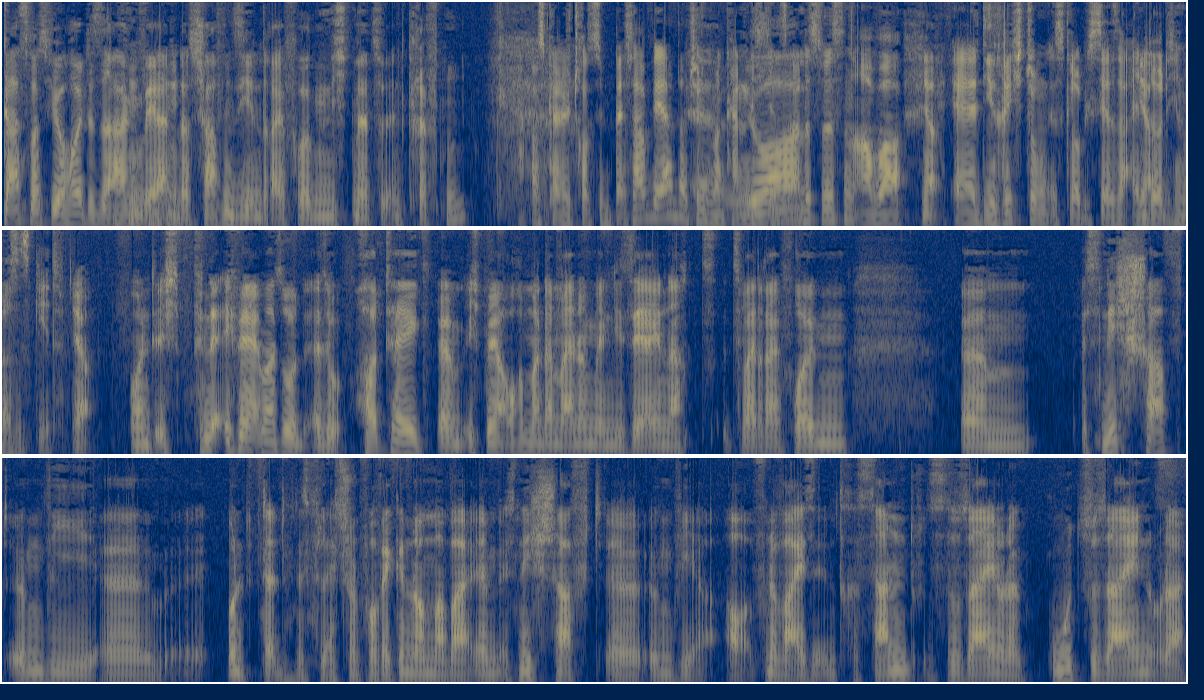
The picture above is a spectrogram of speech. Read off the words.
das, was wir heute sagen werden, das schaffen sie in drei Folgen nicht mehr zu entkräften. Aber es kann natürlich trotzdem besser werden. Natürlich, man kann nicht ja. jetzt alles wissen, aber ja. äh, die Richtung ist, glaube ich, sehr, sehr eindeutig, ja. in was es geht. Ja. Und ich finde, ich bin ja immer so, also Hot Take, ähm, ich bin ja auch immer der Meinung, wenn die Serie nach zwei, drei Folgen ähm, es nicht schafft, irgendwie, äh, und das ist vielleicht schon vorweggenommen, aber ähm, es nicht schafft, äh, irgendwie auf eine Weise interessant zu sein oder gut zu sein oder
